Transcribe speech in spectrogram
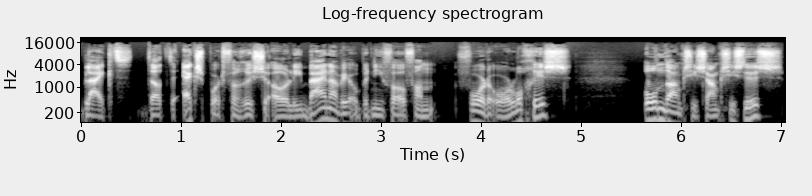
blijkt dat de export van Russische olie bijna weer op het niveau van voor de oorlog is. Ondanks die sancties dus.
